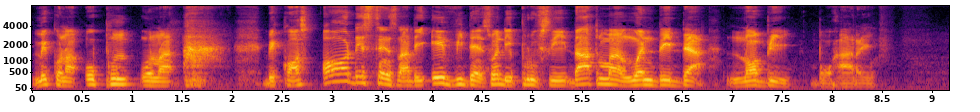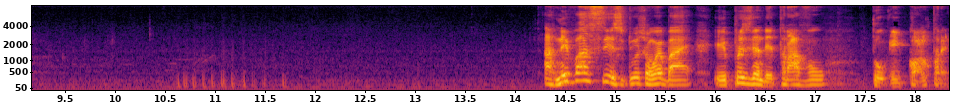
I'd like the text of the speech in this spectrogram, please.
Make on a open on a eye. Because all these things now the evidence when they prove see that man when they there not be Buhari. I never see a situation whereby a president they travel to a country.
